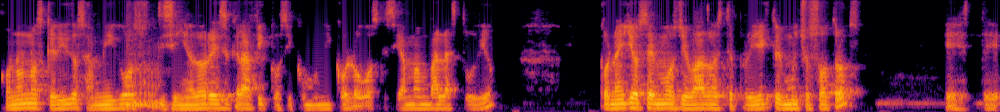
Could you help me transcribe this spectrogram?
con unos queridos amigos diseñadores gráficos y comunicólogos que se llaman Bala Studio. Con ellos hemos llevado este proyecto y muchos otros. Este,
